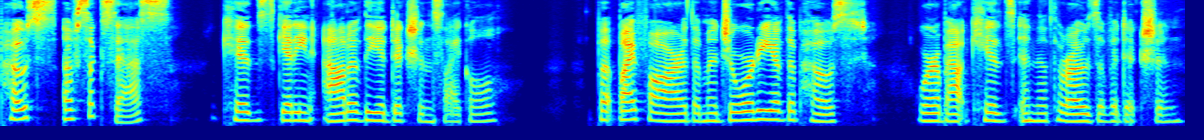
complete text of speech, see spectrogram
posts of success, kids getting out of the addiction cycle, but by far the majority of the posts were about kids in the throes of addiction,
